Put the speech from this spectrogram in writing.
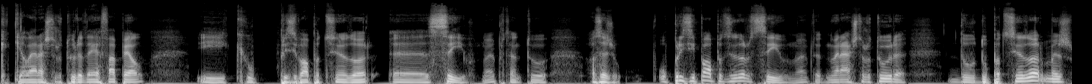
que aquela era a estrutura da FAPEL e que o principal patrocinador uh, saiu, não é? Portanto, ou seja, o principal patrocinador saiu, não é? Portanto, não era a estrutura do, do patrocinador, mas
